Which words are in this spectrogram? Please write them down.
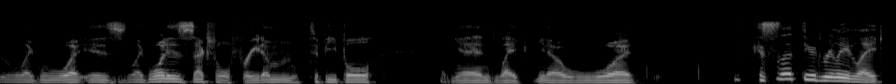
like what is like what is sexual freedom to people, at the end like you know what, because that dude really like,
